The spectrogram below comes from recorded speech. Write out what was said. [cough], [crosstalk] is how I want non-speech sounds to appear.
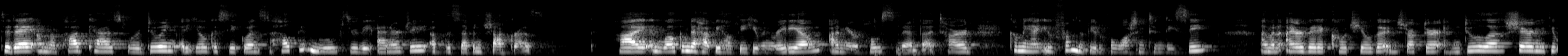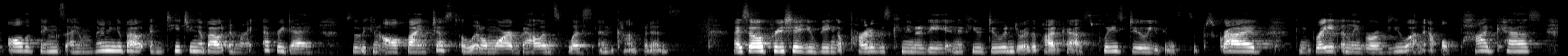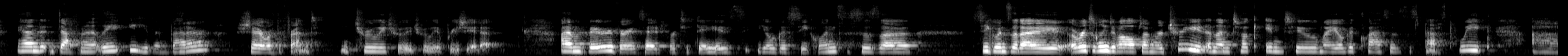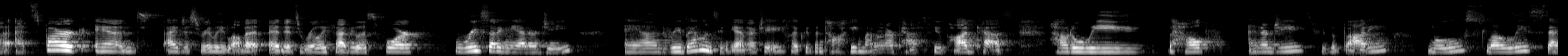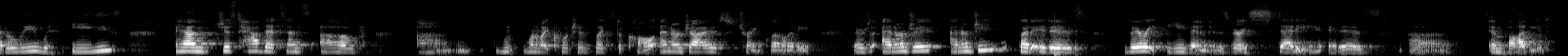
Today on the podcast, we're doing a yoga sequence to help you move through the energy of the seven chakras. Hi, and welcome to Happy Healthy Human Radio. I'm your host, Samantha Attard, coming at you from the beautiful Washington, D.C. I'm an Ayurvedic coach, yoga instructor, and doula, sharing with you all the things I am learning about and teaching about in my everyday so that we can all find just a little more balance, bliss, and confidence. I so appreciate you being a part of this community. And if you do enjoy the podcast, please do. You can subscribe, you can rate and leave a review on Apple Podcasts, and definitely, even better, share with a friend. I truly, truly, truly appreciate it. I'm very, very excited for today's yoga sequence. This is a sequence that I originally developed on retreat and then took into my yoga classes this past week uh, at Spark, and I just really love it. And it's really fabulous for resetting the energy and rebalancing the energy, like we've been talking about in our past few podcasts. How do we help energy through the body move slowly, steadily, with ease, and just have that sense of um, one of my coaches likes to call energized tranquility. There's energy, energy, but it is very even. It is very steady. It is uh, embodied,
